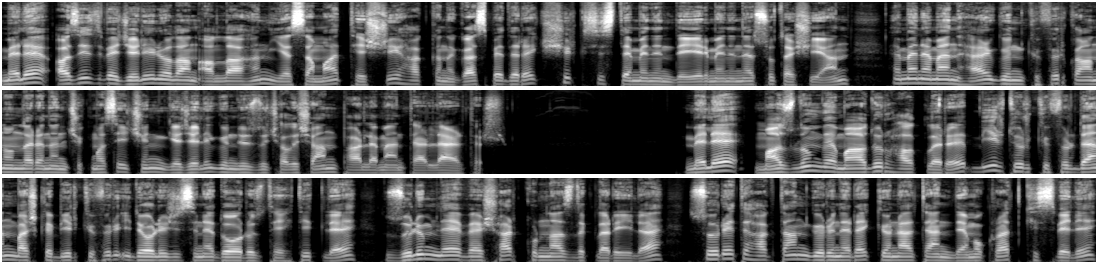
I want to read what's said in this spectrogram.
Mele, aziz ve celil olan Allah'ın yasama, teşrih hakkını gasp ederek şirk sisteminin değirmenine su taşıyan, hemen hemen her gün küfür kanunlarının çıkması için geceli gündüzlü çalışan parlamenterlerdir. Mele, mazlum ve mağdur halkları bir tür küfürden başka bir küfür ideolojisine doğru tehditle, zulümle ve şark kurnazlıklarıyla sureti haktan görünerek yönelten demokrat kisveli,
